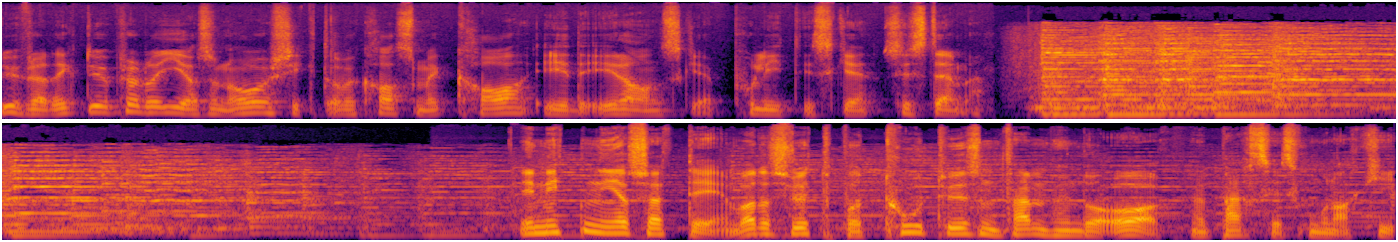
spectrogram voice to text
Du Fredrik, du prøvde å gi oss en oversikt over hva som er hva i det iranske politiske systemet. I 1979 var det slutt på 2500 år med persisk monarki.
